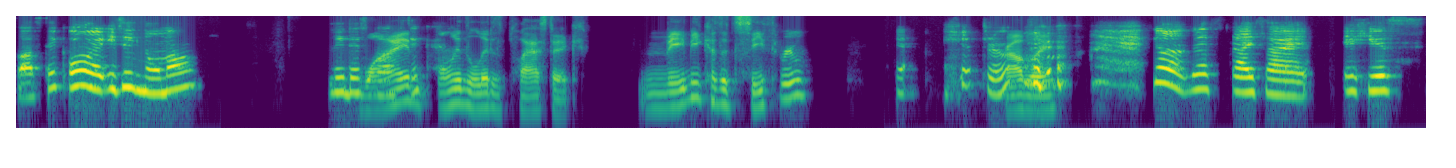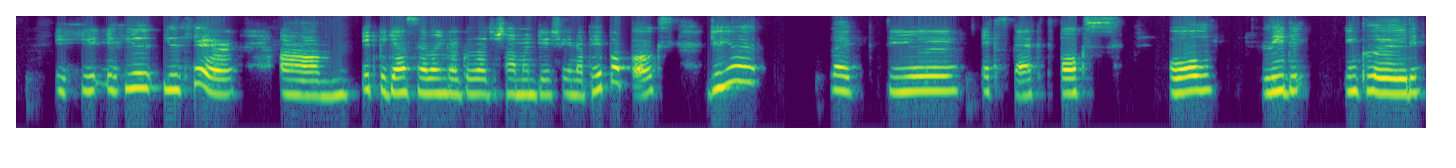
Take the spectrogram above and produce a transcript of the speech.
plastic? Or is it normal? Lid is Why plastic. only the lid is plastic? Maybe because it's see-through. Yeah, yeah, true. Probably. no, that's I said. If you if you if you you hear um it began selling a grilled salmon dish in a paper box, do you like do you expect box all lid include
